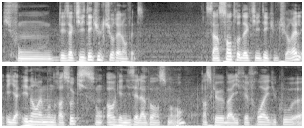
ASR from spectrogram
qui font des activités culturelles en fait. C'est un centre d'activités culturelles et il y a énormément de rassos qui sont organisés là-bas en ce moment parce que bah il fait froid et du coup euh,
